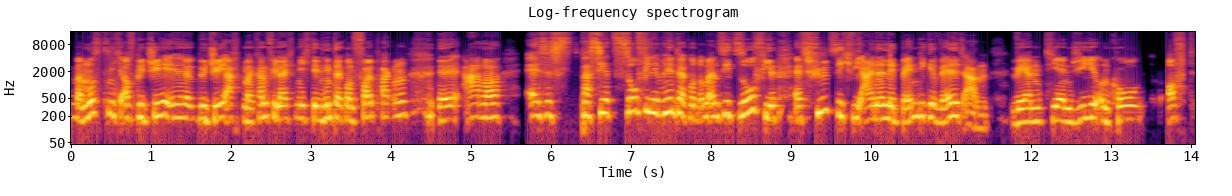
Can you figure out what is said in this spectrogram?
man muss nicht auf Budget, äh, Budget achten, man kann vielleicht nicht den Hintergrund vollpacken, äh, aber es ist passiert so viel im Hintergrund und man sieht so viel. Es fühlt sich wie eine lebendige Welt an, während TNG und Co. oft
